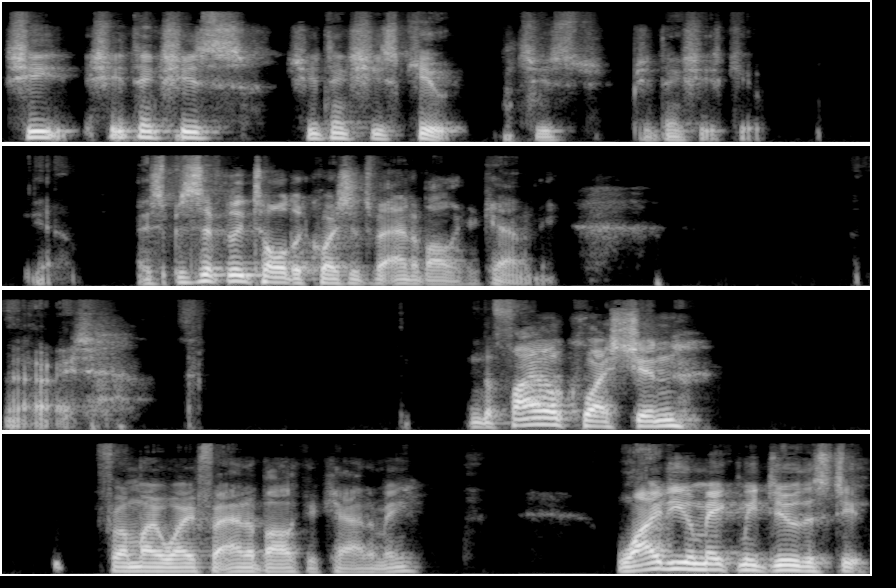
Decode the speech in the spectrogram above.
she she thinks she's she thinks she's cute. She's she thinks she's cute. Yeah. I specifically told her questions for Anabolic Academy. All right. And the final question from my wife for Anabolic Academy. Why do you make me do this to you?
